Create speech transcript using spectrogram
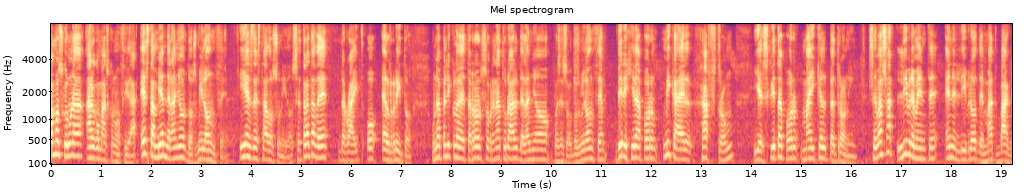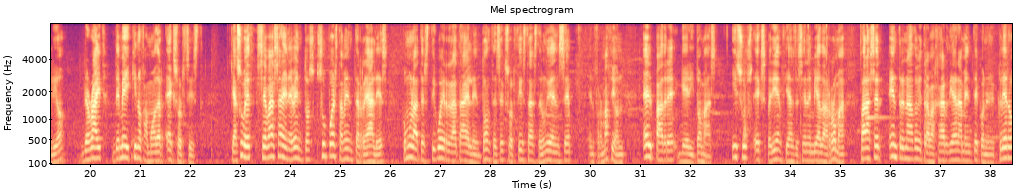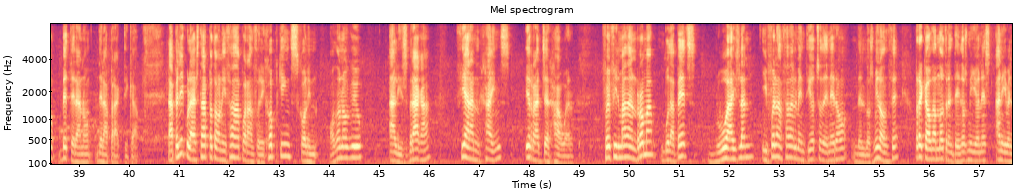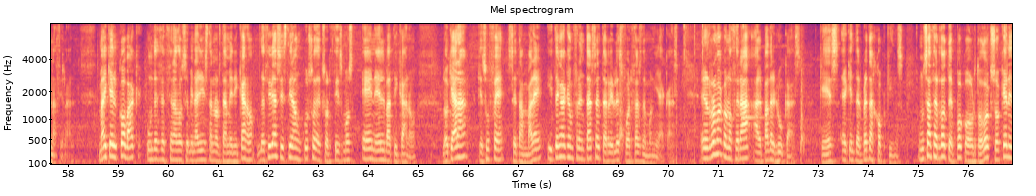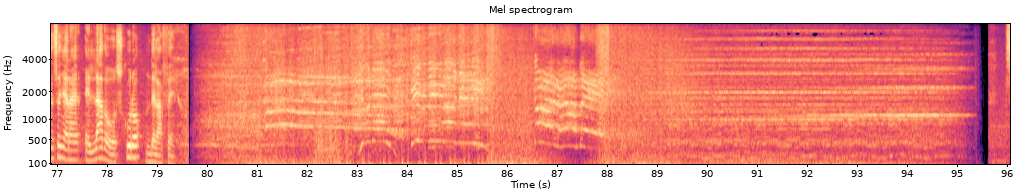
Vamos con una algo más conocida. Es también del año 2011 y es de Estados Unidos. Se trata de The Rite o El Rito, una película de terror sobrenatural del año, pues eso, 2011, dirigida por Michael Hafstrom y escrita por Michael Petroni. Se basa libremente en el libro de Matt Baglio, The Rite, The Making of a Mother Exorcist, que a su vez se basa en eventos supuestamente reales como lo atestigua y relata el entonces exorcista estadounidense en formación, el padre Gary Thomas, y sus experiencias de ser enviado a Roma para ser entrenado y trabajar diariamente con el clero veterano de la práctica. La película está protagonizada por Anthony Hopkins, Colin O'Donoghue, Alice Braga, Ciaran Hines y Roger Hauer. Fue filmada en Roma, Budapest, Blue Island y fue lanzada el 28 de enero del 2011 recaudando 32 millones a nivel nacional. Michael Kovac, un decepcionado seminarista norteamericano, decide asistir a un curso de exorcismos en el Vaticano, lo que hará que su fe se tambalee y tenga que enfrentarse a terribles fuerzas demoníacas. En Roma conocerá al padre Lucas, que es el que interpreta a Hopkins, un sacerdote poco ortodoxo que le enseñará el lado oscuro de la fe.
